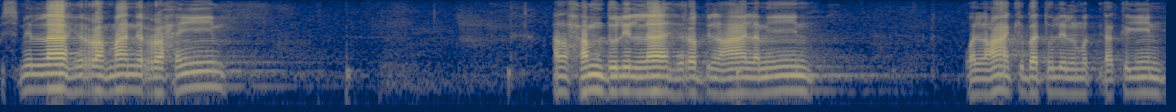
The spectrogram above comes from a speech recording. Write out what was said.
Bismillahirrahmanirrahim. Alhamdulillahi Rabbil Alamin. Wal akibatu lil muttaqin.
